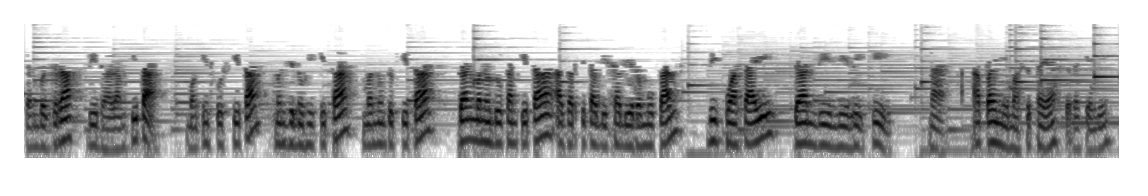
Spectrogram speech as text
dan bergerak di dalam kita, menginfus kita, menjenuhi kita, menuntut kita, dan menundukkan kita agar kita bisa diremukan, dikuasai, dan dimiliki. Nah, apa ini maksudnya ya, Saudara Kendi?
